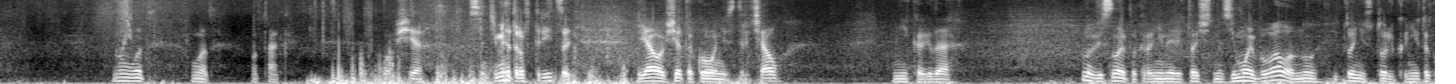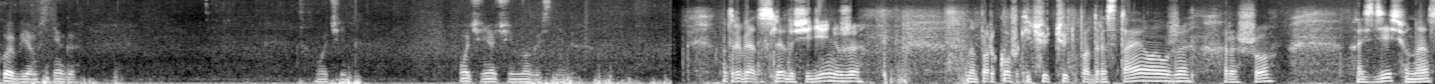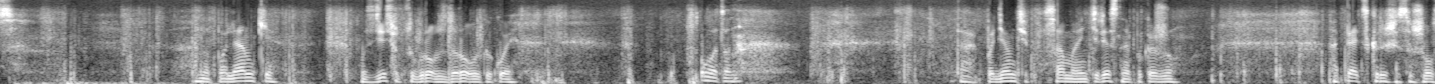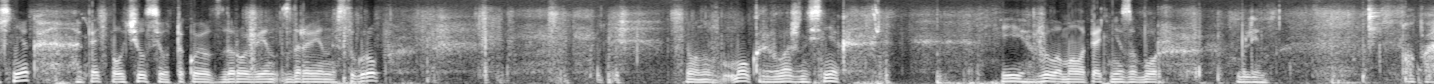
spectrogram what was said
Ну вот, вот, вот так. Вообще сантиметров 30. Я вообще такого не встречал никогда. Ну, весной, по крайней мере, точно. Зимой бывало, но и то не столько, не такой объем снега. Очень, очень-очень много снега. Вот, ребята, следующий день уже на парковке чуть-чуть подрастаяло уже, хорошо. А здесь у нас на полянке. Вот здесь вот сугроб здоровый какой. Вот он. Так, пойдемте, самое интересное покажу. Опять с крыши сошел снег. Опять получился вот такой вот здоровен, здоровенный сугроб. Он мокрый, влажный снег. И выломал опять мне забор. Блин. Опа.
